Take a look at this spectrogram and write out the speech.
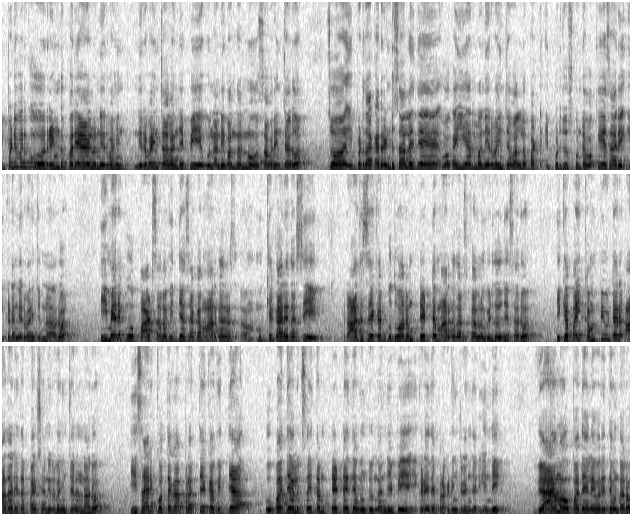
ఇప్పటి వరకు రెండు పర్యాయాలు నిర్వహిం నిర్వహించాలని చెప్పి ఉన్న నిబంధనను సవరించారు. సో ఇప్పటిదాకా రెండు సార్లు అయితే ఒక ఇయర్లో నిర్వహించే వాళ్ళు బట్ ఇప్పుడు చూసుకుంటే ఒకేసారి ఇక్కడ నిర్వహించున్నారు ఈ మేరకు పాఠశాల విద్యాశాఖ మార్గదర్శ ముఖ్య కార్యదర్శి రాజశేఖర్ బుధవారం టెట్ మార్గదర్శకాలను విడుదల చేశారు. ఇకపై కంప్యూటర్ ఆధారిత పరీక్ష నిర్వహించనున్నారు. ఈసారి కొత్తగా ప్రత్యేక విద్యా ఉపాధ్యాయులకు సైతం టెట్ అయితే ఉంటుందని చెప్పి ఇక్కడైతే ప్రకటించడం జరిగింది. వ్యాయామ ఉపాధ్యాయులు ఎవరైతే ఉంటారో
